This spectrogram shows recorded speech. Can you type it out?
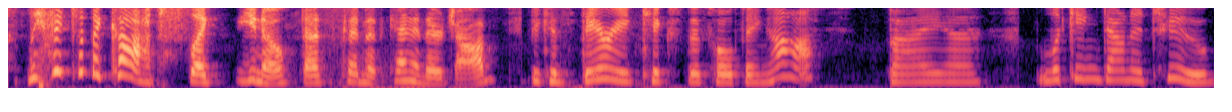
leave it to the cops. Like you know, that's kind of kind of their job. because Darry kicks this whole thing off by uh, looking down a tube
